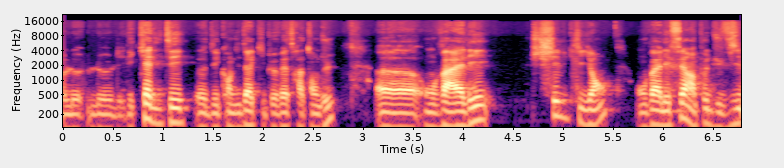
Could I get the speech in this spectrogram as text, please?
le, le, les qualités des candidats qui peuvent être attendus, on va aller chez le client, on va aller faire un peu du vie,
